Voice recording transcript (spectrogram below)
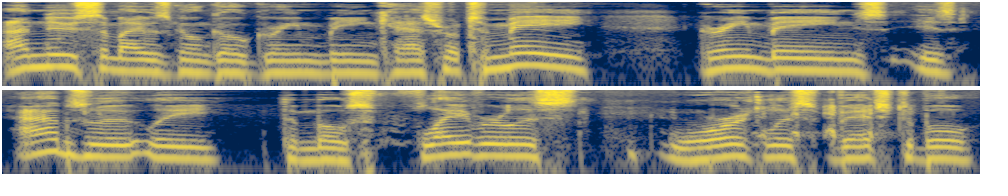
I knew somebody was going to go green bean casserole. To me, green beans is absolutely the most flavorless, worthless vegetable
